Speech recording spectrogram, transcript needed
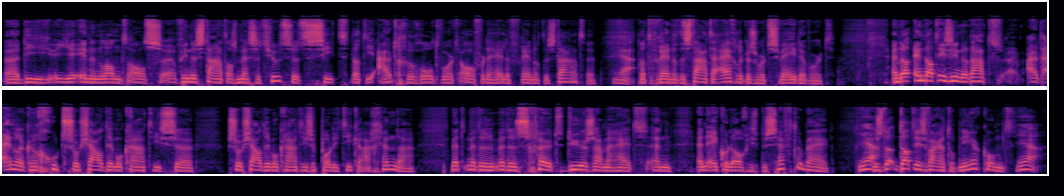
uh, die je in een land als, of in een staat als Massachusetts ziet, dat die uitgerold wordt over de hele Verenigde Staten. Ja. Dat de Verenigde Staten eigenlijk een soort Zweden wordt. En dat, en dat is inderdaad uiteindelijk een goed sociaal-democratische, sociaal-democratische politieke agenda. Met, met, een, met een scheut duurzaamheid en, en ecologisch besef erbij. Ja. Dus dat, dat is waar het op neerkomt. Ja.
